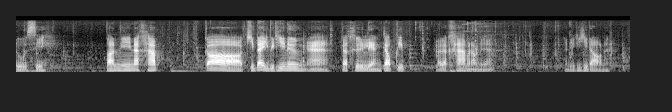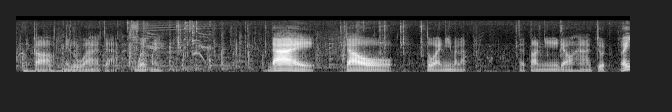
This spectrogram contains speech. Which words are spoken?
ดูสิตอนนี้นะครับ ก็คิดได้อีกวิธีหนึ่งอ่าก็คือเลี้ยงเจ้าปิ๊บแล้วก็ฆ่ามันเอาเนื้อ อันนี้ที่คิดออกนะ แต่ก็ไม่รู้ว่าจะเวิร์กไหม ได้เจ้าตัวนี้มาละ แต่ตอนนี้เดี๋ยวหาจุด เฮ้ย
